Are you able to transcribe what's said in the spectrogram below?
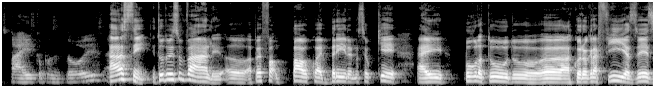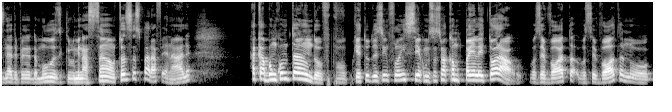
Os países compositores. Ah, sim, e tudo isso vale. ah, a perfor- o palco aí brilha, não sei o quê, aí pula tudo, ah, a coreografia, às vezes, né? Dependendo da música, iluminação, todas essas parafernália acabam contando, porque tudo isso influencia, como se fosse uma campanha eleitoral. Você vota, você vota no,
